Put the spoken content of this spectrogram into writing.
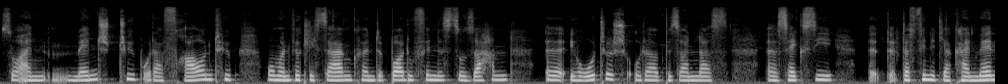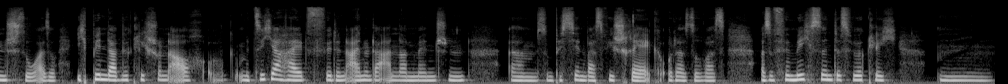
so ein Menschtyp oder Frauentyp, wo man wirklich sagen könnte, boah, du findest so Sachen äh, erotisch oder besonders äh, sexy, äh, das findet ja kein Mensch so. Also ich bin da wirklich schon auch mit Sicherheit für den einen oder anderen Menschen ähm, so ein bisschen was wie schräg oder sowas. Also für mich sind es wirklich mh, mm,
